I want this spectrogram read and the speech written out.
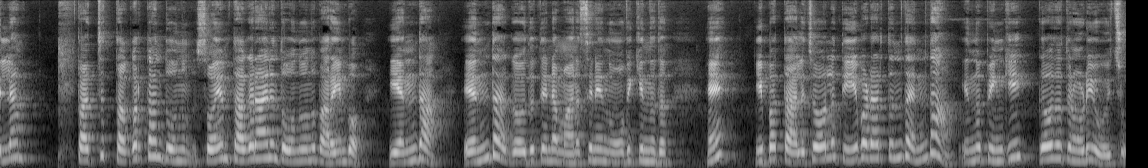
എല്ലാം തച്ച് തകർക്കാൻ തോന്നും സ്വയം തകരാനും തോന്നുമെന്ന് പറയുമ്പോൾ എന്താ എന്താ ഗൗതത്തിന്റെ മനസ്സിനെ നോവിക്കുന്നത്? ഏ? ഇപ്പം തലച്ചോറിൽ തീ പടർത്തുന്നത് എന്താ? എന്ന് പിങ്കി ഗൗതത്തിനോട് ചോദിച്ചു.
